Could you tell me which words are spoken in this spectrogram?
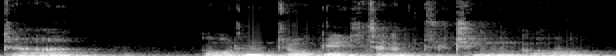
자 오른쪽에 이제 제가 밑줄 친 거.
